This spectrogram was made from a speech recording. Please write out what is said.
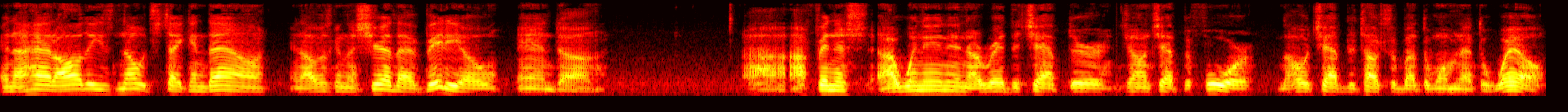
And I had all these notes taken down, and I was going to share that video. And um, uh, I finished, I went in and I read the chapter, John chapter 4. The whole chapter talks about the woman at the well.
